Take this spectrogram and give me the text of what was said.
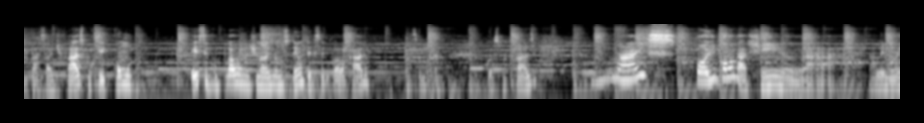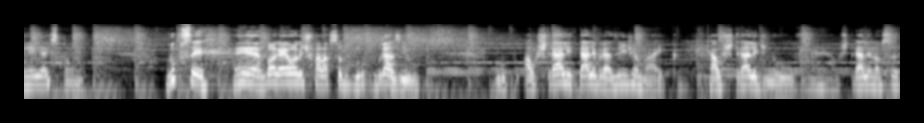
de passar de fase, porque como esse grupo provavelmente nós vamos ter um terceiro colocado, passando para a próxima fase. Mas pode incomodar a China, a Alemanha e a Espanha. Grupo C. É, agora é hora de falar sobre o grupo do Brasil. Grupo Austrália, Itália, Brasil e Jamaica. A Austrália de novo, né? A Austrália é nossa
